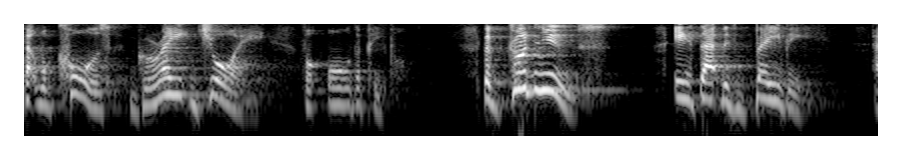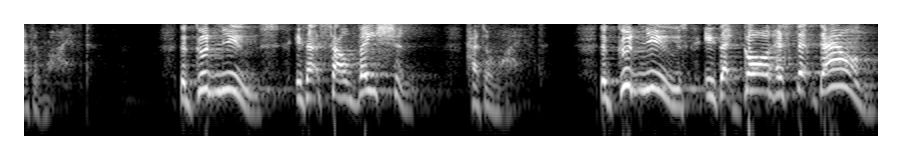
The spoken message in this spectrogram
that will cause great joy for all the people. The good news is that this baby has arrived. The good news is that salvation has arrived. The good news is that God has stepped down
